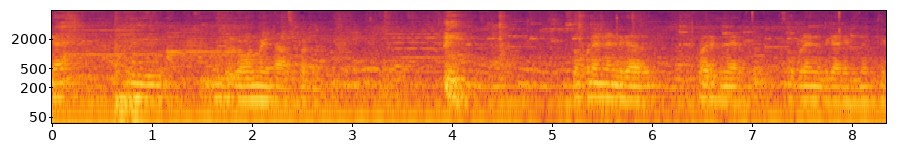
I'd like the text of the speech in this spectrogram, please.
ముఖ్యంగా ఈ గుంటూరు గవర్నమెంట్ హాస్పిటల్. సూపరింటెండెంట్ గారు కోరిక మేరకు సూపరింటెండెంట్ గారి విజ్ఞప్తి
